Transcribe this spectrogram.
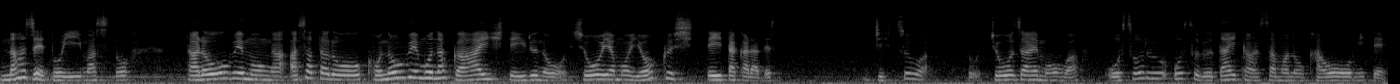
なぜと言いますと太郎上門が朝太郎をこの上もなく愛しているのを庄屋もよく知っていたからです。実はと長左衛門は恐る恐る代官様の顔を見て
